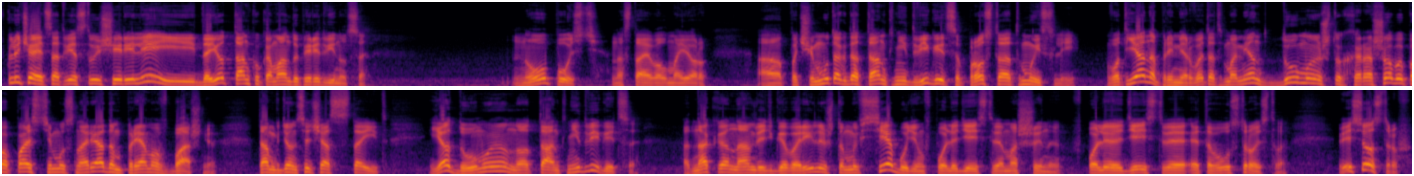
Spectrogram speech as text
включает соответствующее реле и дает танку команду передвинуться. «Ну, пусть», — настаивал майор. «А почему тогда танк не двигается просто от мыслей?» Вот я, например, в этот момент думаю, что хорошо бы попасть ему снарядом прямо в башню, там, где он сейчас стоит. Я думаю, но танк не двигается. Однако нам ведь говорили, что мы все будем в поле действия машины, в поле действия этого устройства. Весь остров.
